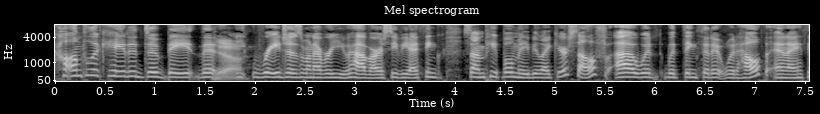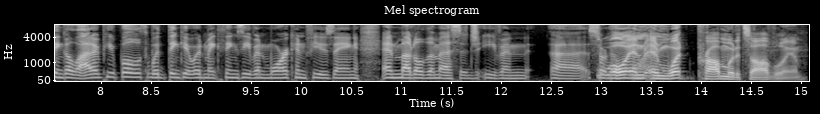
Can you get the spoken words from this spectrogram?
complicated debate that yeah. rages whenever you have RCV. I think some people, maybe like yourself, uh, would would think that it would help, and I think a lot of people would think it would make things even more confusing and muddle the message even uh, sort well, of. Well, and and what problem would it solve, William?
